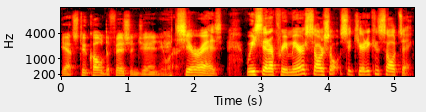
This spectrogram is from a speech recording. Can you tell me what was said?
Yeah, it's too cold to fish in January. It sure is. We set up Premier Social Security Consulting.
